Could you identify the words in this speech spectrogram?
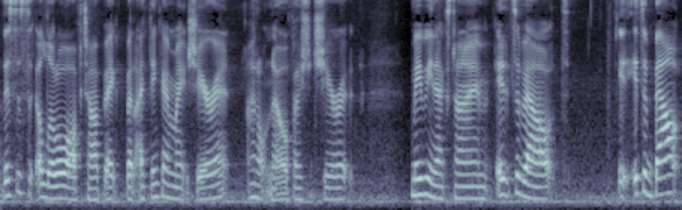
this is a little off topic, but I think I might share it. I don't know if I should share it. Maybe next time. It's about it's about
